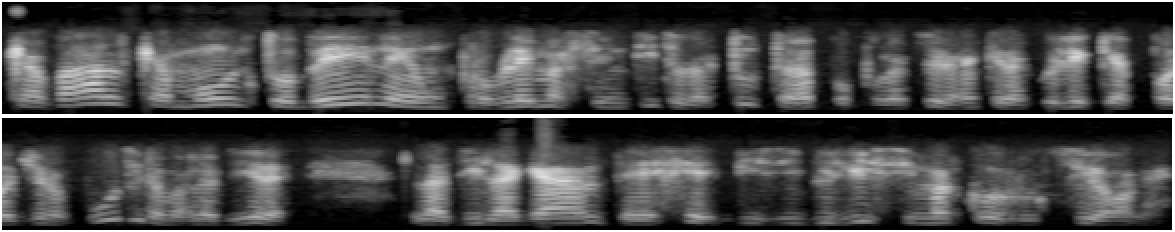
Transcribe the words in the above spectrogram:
cavalca molto bene un problema sentito da tutta la popolazione, anche da quelli che appoggiano Putin, vale a dire la dilagante e visibilissima corruzione.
